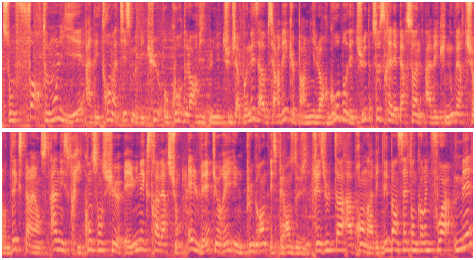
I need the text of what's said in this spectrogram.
sont fortement liés à des traumatismes vécus au cours de leur vie. Une étude japonaise a observé que parmi leur groupe d'études, ce seraient les personnes avec une ouverture d'expérience, un esprit consciencieux et une extraversion élevée qui auraient une plus grande espérance de vie. Résultat à prendre avec des pincettes encore une fois, mais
